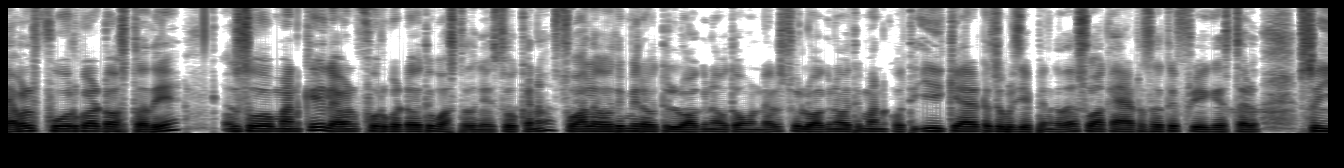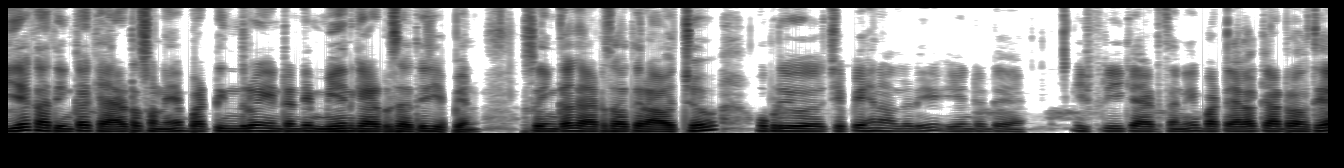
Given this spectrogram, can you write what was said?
లెవెల్ ఫోర్ కార్డ్ వస్తుంది. సో మనకి లెవెన్ ఫోర్ గార్డ్ అయితే వస్తుంది గైస్ ఓకేనా సో అలా అయితే మీరు అయితే లాగిన్ అవుతూ ఉండాలి. సో లాగిన్ అయితే మనకు అయితే ఈ క్యారెక్టర్స్ ఇప్పుడు చెప్పాను కదా. సో ఆ క్యారెక్టర్స్ అయితే ఫ్రీగా ఇస్తాడు సో ఇవే కాదు ఇంకా క్యారెక్టర్స్ ఉన్నాయి. బట్ ఇందులో ఏంటంటే మెయిన్ క్యారెక్టర్స్ అయితే చెప్పాను. సో ఇంకా క్యారెక్టర్స్ అయితే రావచ్చు. ఇప్పుడు చెప్పేసాను ఆల్రెడీ ఏంటంటే ఈ ఫ్రీ క్యారెక్టర్స్ అని. బట్ ఎలా క్యారెక్టర్ అయితే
